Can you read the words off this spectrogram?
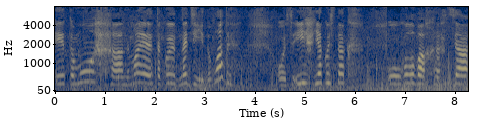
і тому а, немає такої надії до влади. Ось і якось так у головах ця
